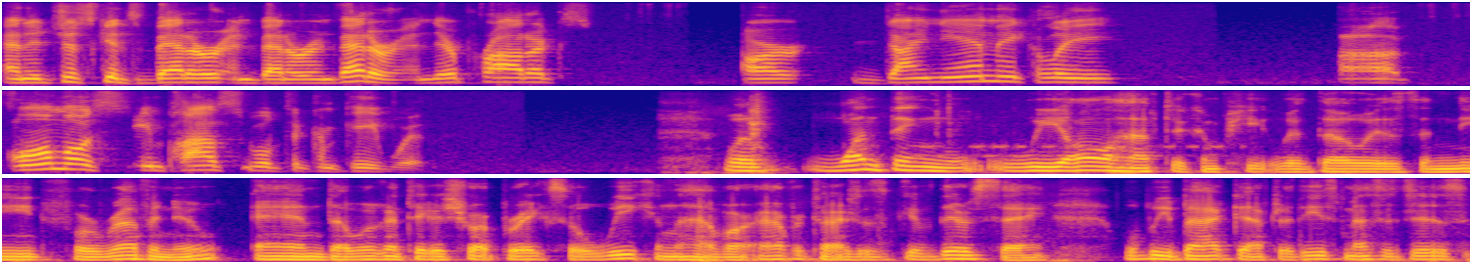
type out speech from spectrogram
and it just gets better and better and better. And their products are dynamically uh, almost impossible to compete with. Well, one thing we all have to compete with, though, is the need for revenue. And uh, we're going to take a short break so we can have our advertisers give their say. We'll be back after these messages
